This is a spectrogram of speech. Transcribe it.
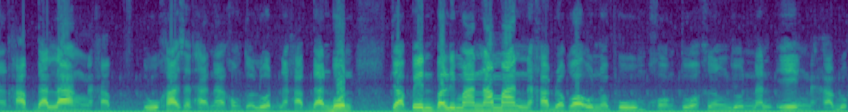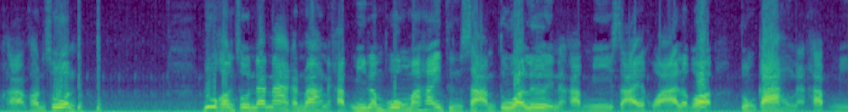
นะครับด้านล่างนะครับดูค่าสถานะของตัวรถนะครับด้านบนจะเป็นปริมาณน้ำมันนะครับแล้วก็อุณหภูมิของตัวเครื่องยนต์นั่นเองนะครับลูกค้าคอนโซล ดูคอนโซลด้านหน้ากันบ้างนะครับ มีลำโพงมาให้ถึง 3 ตัวเลยนะครับ มีซ้ายขวาแล้วก็ตรงกลางนะครับ มี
